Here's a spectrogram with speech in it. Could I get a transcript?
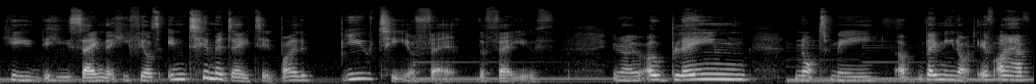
He he's saying that he feels intimidated by the beauty of fair, the fair youth. You know, oh blame not me, uh, blame me not if I have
